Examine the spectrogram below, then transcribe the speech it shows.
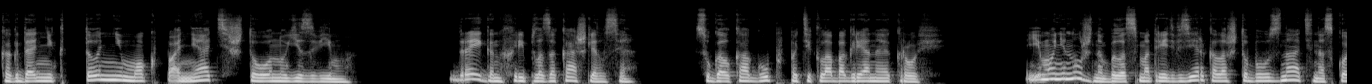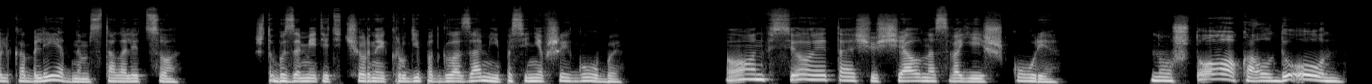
когда никто не мог понять, что он уязвим. Дрейган хрипло закашлялся. С уголка губ потекла багряная кровь. Ему не нужно было смотреть в зеркало, чтобы узнать, насколько бледным стало лицо. Чтобы заметить черные круги под глазами и посиневшие губы. Он все это ощущал на своей шкуре. «Ну что, колдун,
